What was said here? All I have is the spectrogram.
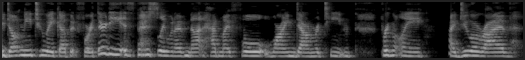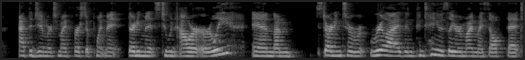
I don't need to wake up at 4:30 especially when I've not had my full wind down routine. Frequently, I do arrive at the gym or to my first appointment 30 minutes to an hour early and I'm starting to realize and continuously remind myself that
